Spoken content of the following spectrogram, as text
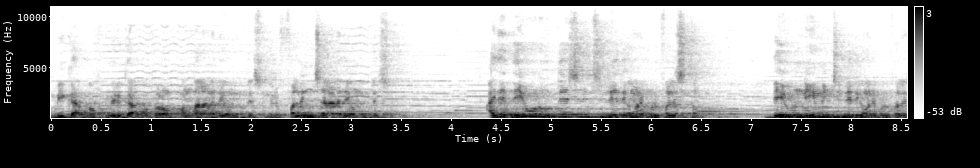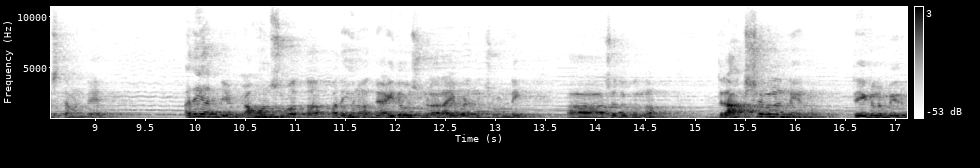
మీ గర్భ మీరు గర్భఫలం పొందాలనే దేవుని ఉద్దేశం మీరు ఫలించాలనే దేవుని ఉద్దేశం. అయితే దేవుడు ఉద్దేశించినది మనం ఎప్పుడు ఫలిస్తాం? దేవుడు నియమించినది మనం ఎప్పుడు ఫలిస్తామంటే అదే అధ్యాయం యహోన్ సువార్త పదిహేను అధ్యాయం ఐదో విషయంలో రాయబడింది చూడండి. చదువుకుందాం. ద్రాక్షలను నేను తీగలు మీరు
